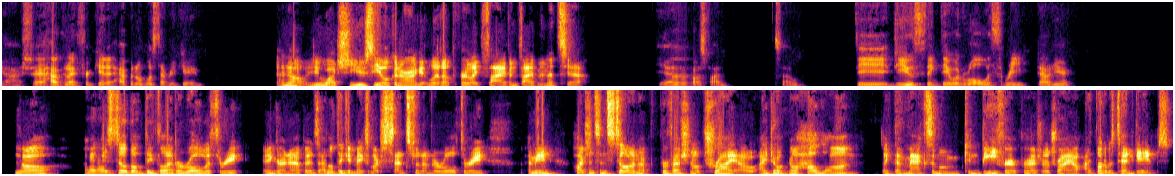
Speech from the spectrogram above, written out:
gosh. Uh, how could I forget it happened almost every game? I know. You watch Jussi Olkinuora get lit up for like five and five minutes. Yeah. Yeah, that was fun. So the do you think they would roll with three down here? No. I, I still don't think they'll ever roll with three in Grand Rapids. I don't think it makes much sense for them to roll three. I mean, Hutchinson's still on a professional tryout. I don't know how long like the maximum can be for a professional tryout. I thought it was 10 games.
